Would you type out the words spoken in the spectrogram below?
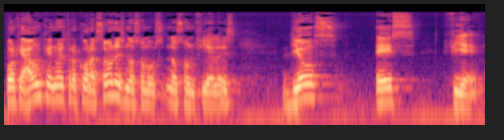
Porque aunque nuestros corazones no, somos, no son fieles, Dios es fiel.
